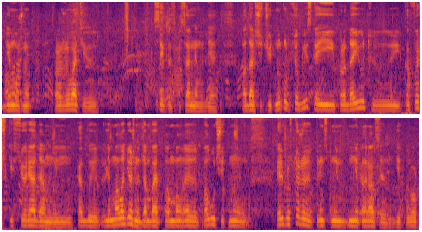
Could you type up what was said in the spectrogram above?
где можно проживать э, сектор специальный для подальше чуть. Ну тут все близко и продают, э, и кафешки все рядом, и как бы для молодежной Донбай э, получить, ну Эльбрус тоже, в принципе, мне, мне понравился, где курорт,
